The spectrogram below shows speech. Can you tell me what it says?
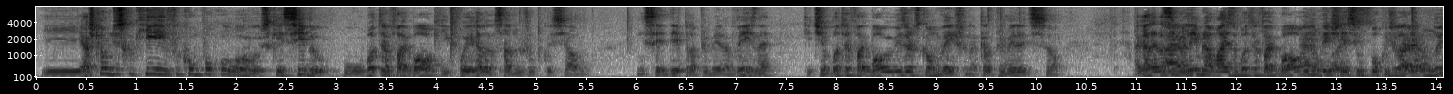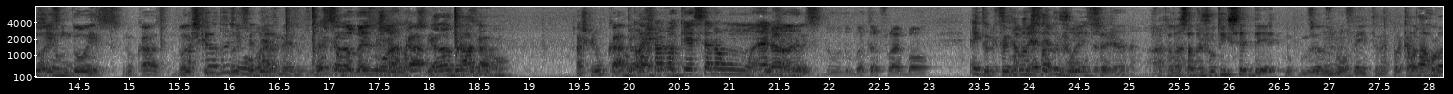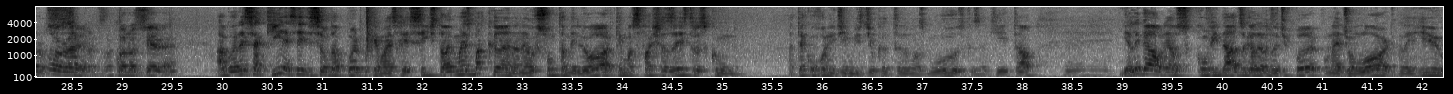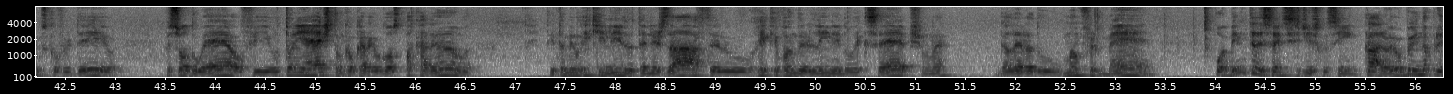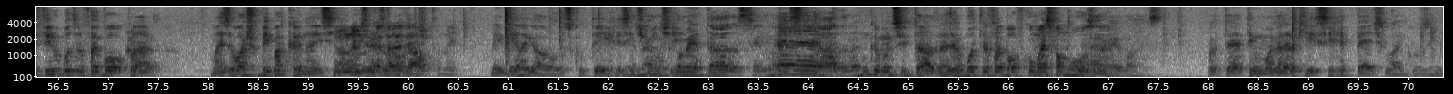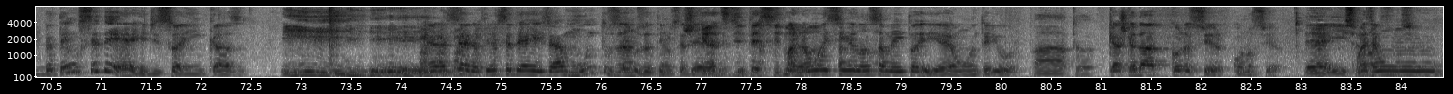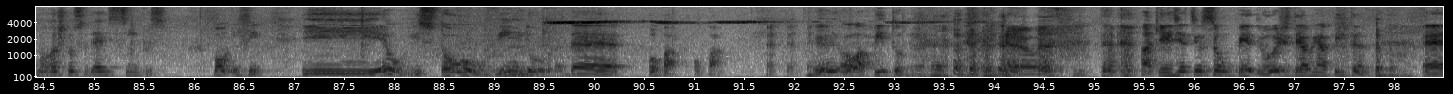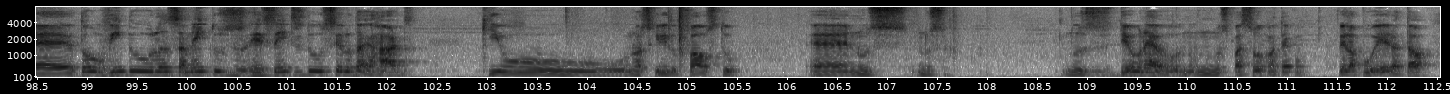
E acho que é um disco que ficou um pouco esquecido. O Butterfly Ball, que foi relançado junto com esse álbum em CD pela primeira vez, né? Que tinha Butterfly Ball e Wizards Convention naquela primeira edição. A galera sempre Ah, lembra mais do Butterfly Ball e deixa dois- esse um pouco de lado. Era um dois, 2 em em 1. dois, no caso. Dois, Acho que era dois em um, CDs era. mesmo. Dois são do mesmo Não ano? cabe. Acho que era Não dois cabe. irmãos. Acho que não cabe. Eu achava que esse era um. Era Dois. antes do, do Butterfly Ball. É, então ele foi é relançado depois, junto, Sérgio. né? Ah, Foi tá. relançado junto em CD no- nos anos 90, né? Por aquela Conocer. Né? Agora esse aqui, essa edição da Purple, que é mais recente e tal, é mais bacana, né? O som tá melhor, tem umas faixas extras com. Até com o Ronnie James Dio cantando umas músicas aqui e tal. E é legal, né? Os convidados, a galera do Deep Purple, né? John Lord, Glenn Hughes, Coverdale, o pessoal do Elf, o Tony Ashton, que é um cara que eu gosto pra caramba. Tem também o Rick Lee do Tenors After, o Rick Van der Linden do Exception, né? Galera do Mumford Man. Pô, é bem interessante esse disco, assim. Claro, eu ainda prefiro o Butterfly Ball, claro. Mas eu acho bem bacana esse Eu lembro que of legal também. Bem, bem legal. Eu escutei Não é recentemente. muito comentado, assim, nunca É, citado, né? Nunca muito citado, mas é, o Butterfly Ball ficou mais famoso, É, né? bem mais. Até tem uma galera que se repete lá, inclusive. né? Eu tenho um CDR disso aí em casa. Ih! É sério, eu tenho CDR já há muitos anos eu tenho um Acho CDR. que antes de ter sido. Mas não esse relançamento aí, é um anterior. Ah, tá. Que acho que é da Conhecer, Conhecer. É isso. Mas é sei. um, eu acho que é um CDR simples. Bom, enfim. E eu estou ouvindo. é, Opa, opa. Eu, ó, apito. Aquele dia tinha o São Pedro, hoje tem alguém apitando. É, eu estou ouvindo lançamentos recentes do selo Die Hard, que o nosso querido Fausto é, nos, nos, nos deu, né? Nos passou até com- pela poeira e tal.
